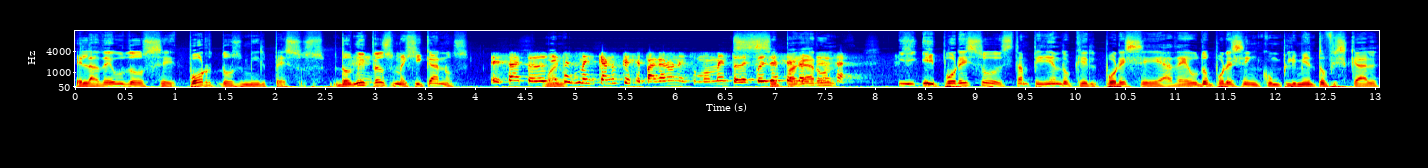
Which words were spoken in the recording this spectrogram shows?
El adeudo se por dos mil pesos, dos mil pesos mexicanos. Exacto, dos mil pesos mexicanos que se pagaron en su momento después se de pagaron y, y por eso están pidiendo que por ese adeudo, por ese incumplimiento fiscal,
